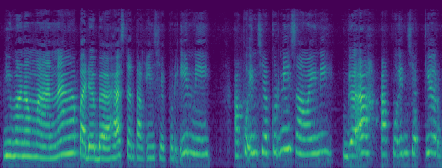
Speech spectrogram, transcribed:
Di mana-mana pada bahas tentang insecure ini. Aku insecure nih sama ini. Enggak ah, aku insecure.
